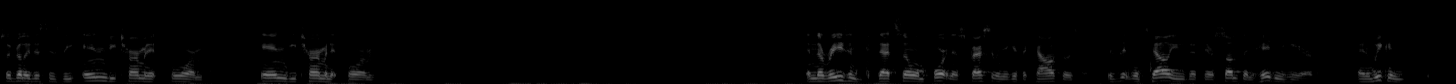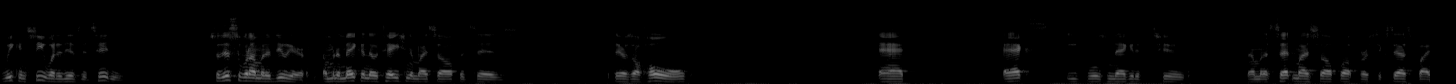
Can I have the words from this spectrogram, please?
So Billy, this is the indeterminate form. Indeterminate form. And the reason that's so important, especially when you get to calculus, is that it will tell you that there's something hidden here. And we can we can see what it is that's hidden. So this is what I'm going to do here. I'm going to make a notation to myself that says that there's a hole at x equals negative 2. And I'm going to set myself up for success by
